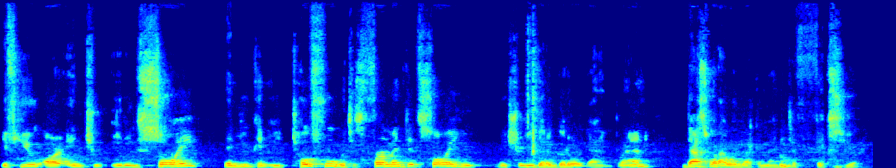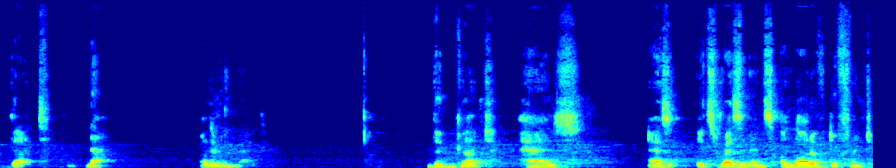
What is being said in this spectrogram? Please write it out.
If you are into eating soy, then you can eat tofu, which is fermented soy. You make sure you get a good organic brand. That's what I would recommend to fix your gut. Now, other than that, the gut has as its residents a lot of different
